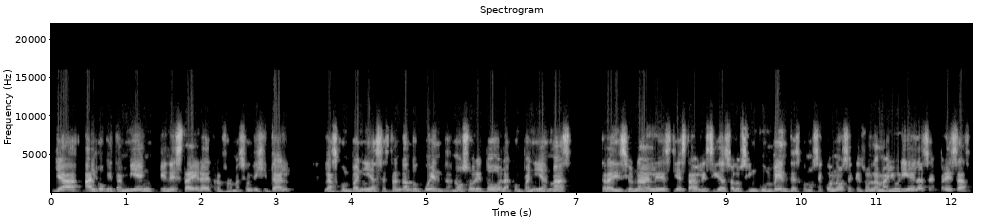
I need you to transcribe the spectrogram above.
ya algo que también en esta era de transformación digital las compañías se están dando cuenta, ¿no? Sobre todo las compañías más tradicionales, ya establecidas o los incumbentes, como se conoce, que son la mayoría de las empresas,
